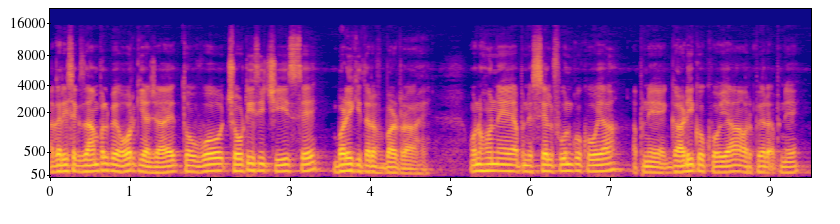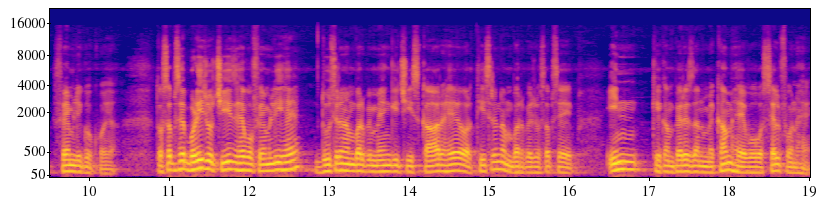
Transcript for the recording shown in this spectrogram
अगर इस एग्ज़ाम्पल पे गौर किया जाए तो वो छोटी सी चीज़ से बड़े की तरफ़ बढ़ रहा है। उन्होंने अपने सेल फ़ोन को खोया, अपने गाड़ी को खोया और फिर अपने फैमिली को खोया। तो सबसे बड़ी जो चीज़ है वो फैमिली है, दूसरे नंबर पे महँगी चीज़ कार है और तीसरे नंबर पे जो सबसे इन के कंपैरिजन में कम है वो सेल फ़ोन है।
